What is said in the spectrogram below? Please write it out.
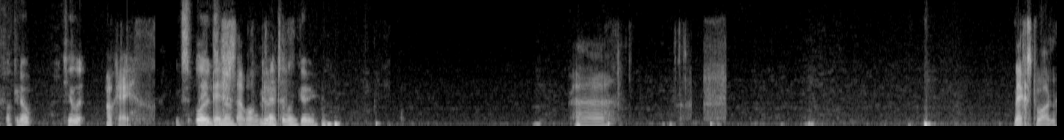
fuck it up. Kill it. Okay, Explodes in a that one good. metal and goo. Uh, next one.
